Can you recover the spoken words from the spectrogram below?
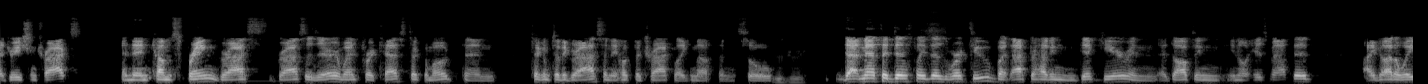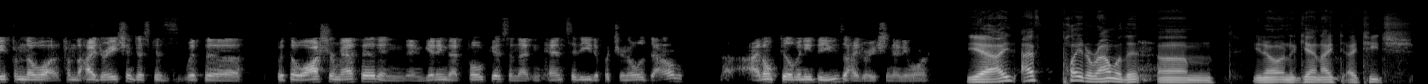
hydration tracks. And then come spring, grass grass is there. Went for a test, took them out, and took them to the grass, and they hooked the track like nothing. So mm-hmm. that method definitely does work too. But after having Dick here and adopting, you know, his method, I got away from the from the hydration just because with the with the washer method and, and getting that focus and that intensity to put your nose down, I don't feel we need to use the hydration anymore. Yeah, I, I've played around with it. Um, you know, and again, I, I teach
